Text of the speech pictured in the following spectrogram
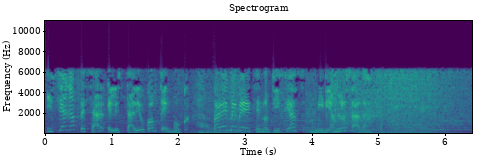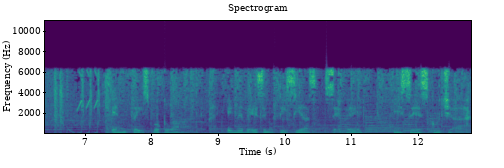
y se haga pesar el Estadio Cuauhtémoc. Para MBS Noticias, Miriam Lozada. En Facebook Live, MBS Noticias se ve y se escucha.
